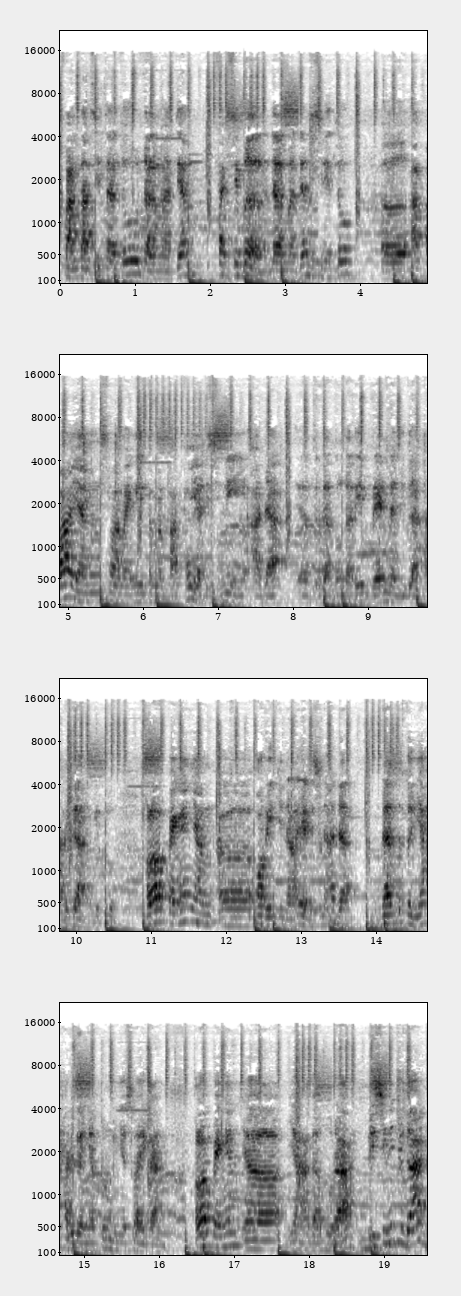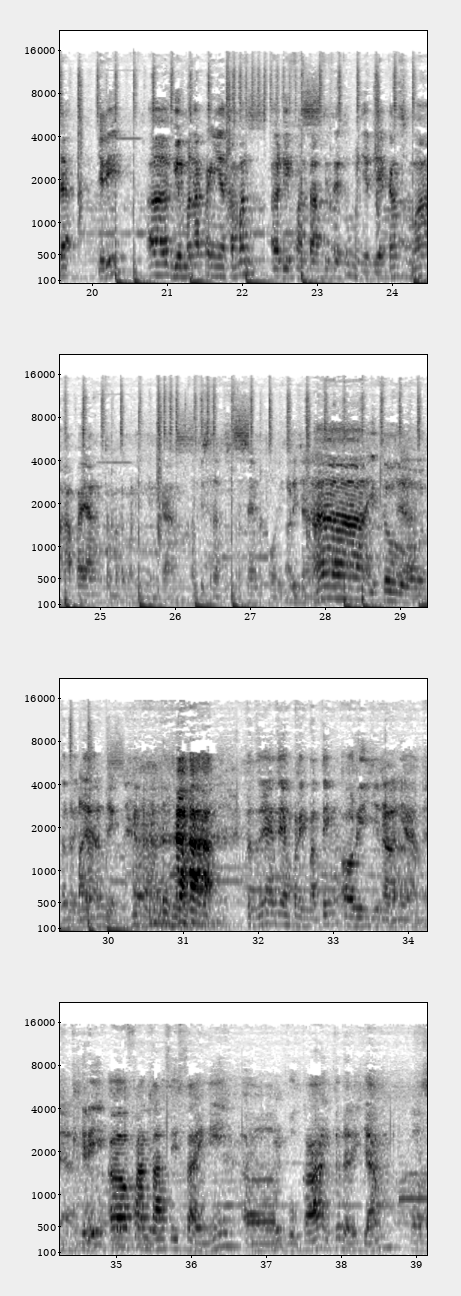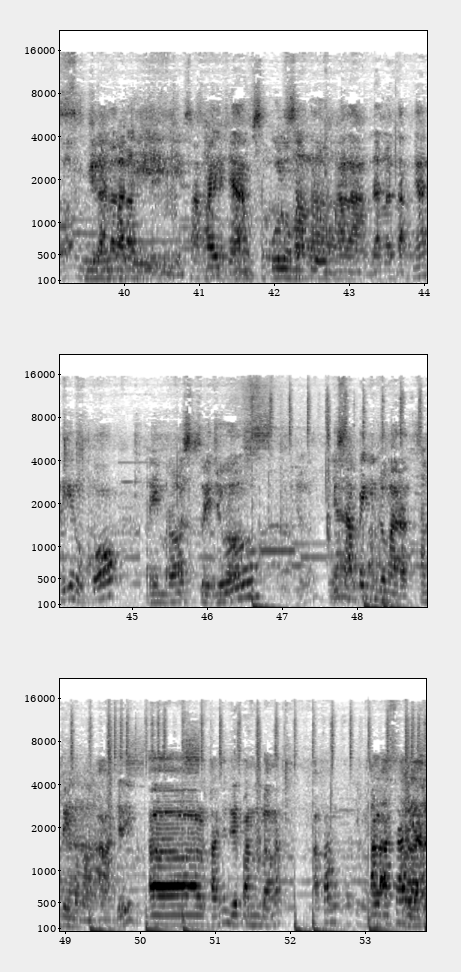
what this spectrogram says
Fantasita itu dalam artian fleksibel, dalam artian di sini tuh eh, apa yang selama ini teman pakai ya di sini ada ya, tergantung dari brand dan juga harga gitu. Kalau pengen yang eh, original ya di sini ada dan tentunya harganya pun menyesuaikan. Kalau pengen eh, yang agak murah di sini juga ada. Jadi eh, gimana pengennya teman eh, di Fantasita itu menyediakan semua apa yang teman-teman inginkan. tapi 100% original. Ah itu Ya, tentunya penting. tentunya itu yang paling penting originalnya. Ya, ya. Jadi eh, Fantasista ini eh, buka itu dari jam 9 pagi sampai jam 10 malam. malam dan letaknya di ruko Primrose 7 Primrose di Ya. samping Indomaret. Samping Indomaret. Ah, jadi eh, letaknya di depan banget apa Al Azhar ya.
